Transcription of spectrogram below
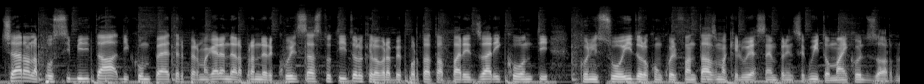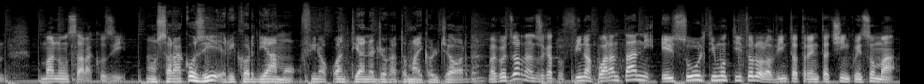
c'era la possibilità di competere per magari andare a prendere quel sesto titolo che lo avrebbe portato a pareggiare i conti con il suo idolo, con quel fantasma che lui ha sempre inseguito, Michael Jordan. Ma non sarà così. Non sarà così, ricordiamo fino a quanti anni ha giocato Michael Jordan. Michael Jordan ha giocato fino a 40 anni e il suo ultimo titolo l'ha vinto a 35, insomma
